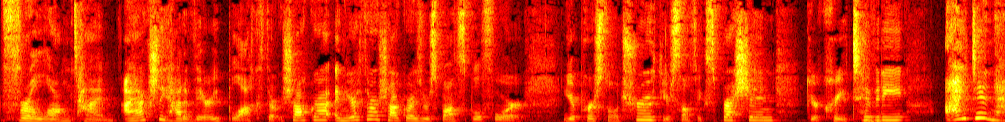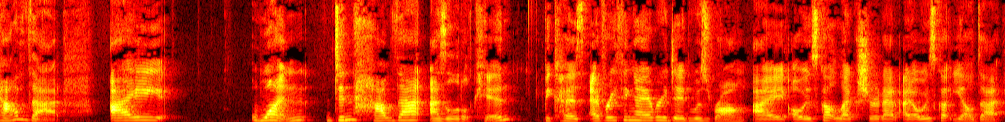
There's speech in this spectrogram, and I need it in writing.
for a long time. I actually had a very blocked throat chakra, and your throat chakra is responsible for your personal truth, your self expression, your creativity. I didn't have that. I, one, didn't have that as a little kid because everything I ever did was wrong. I always got lectured at, I always got yelled at.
